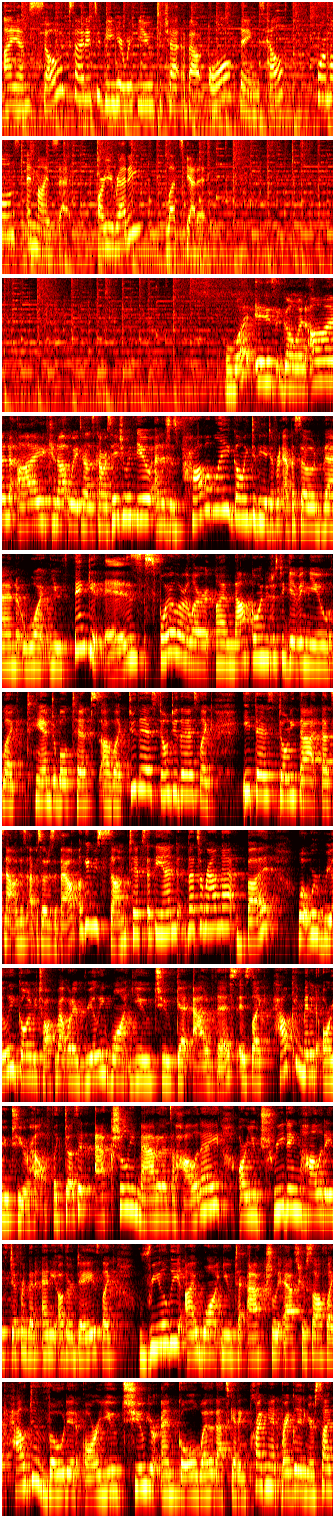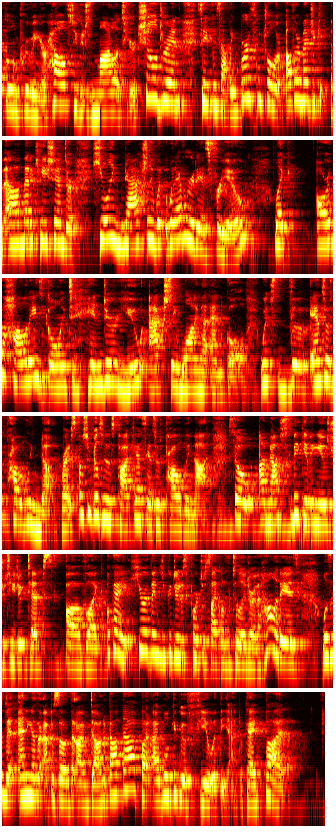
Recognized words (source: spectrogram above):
I am so excited to be here with you to chat about all things health, hormones, and mindset. Are you ready? Let's get it. What is going on? I cannot wait to have this conversation with you, and this is probably going to be a different episode than what you think it is. Spoiler alert, I'm not going to just be giving you like tangible tips of like, do this, don't do this, like, eat this, don't eat that. That's not what this episode is about. I'll give you some tips at the end that's around that, but what we're really going to be talking about, what I really want you to get out of this is like, how committed are you to your health? Like, does it actually matter that's a holiday? Are you treating holidays different than any other days? Like, really, I want you to actually ask yourself, like, how devoted are you to your end goal, whether that's getting pregnant, regulating your cycle, improving your health, so you could just model it to your children, safely stopping birth control or other medica- uh, medications, or healing naturally, whatever it is for you. Like, are the holidays going to hinder you actually wanting that end goal? Which the answer is probably no, right? Especially if you're listening to this podcast, the answer is probably not. So I'm not just gonna be giving you strategic tips of like, okay, here are things you could do to support your cycle of fertility during the holidays. Listen to any other episode that I've done about that, but I will give you a few at the end, okay? But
